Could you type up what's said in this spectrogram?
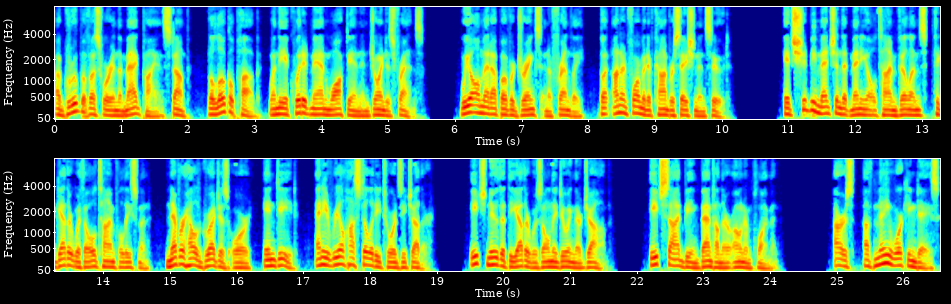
a group of us were in the Magpie and Stump, the local pub, when the acquitted man walked in and joined his friends. We all met up over drinks and a friendly, but uninformative conversation ensued. It should be mentioned that many old time villains, together with old time policemen, never held grudges or, indeed, any real hostility towards each other. Each knew that the other was only doing their job. Each side being bent on their own employment. Ours, of many working days,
